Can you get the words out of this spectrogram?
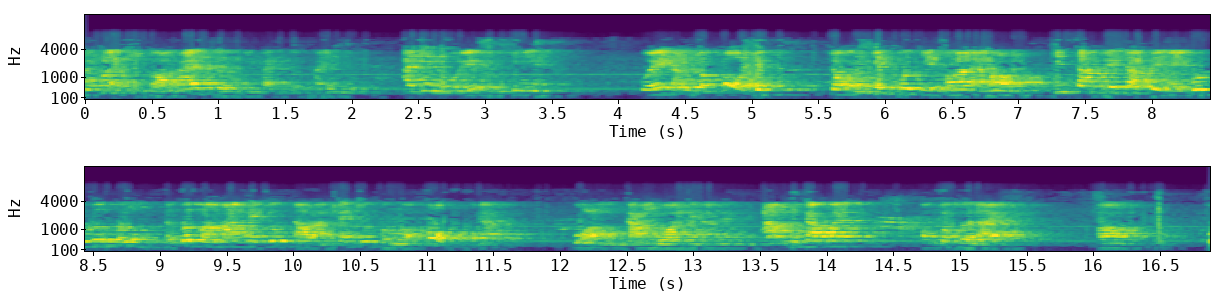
伊看时段爱做，伊家己就歹做，啊，你做诶事情。为人做个性，从先分一出来吼，去长辈长辈下无做饭，就个妈妈在煮，老人在煮饭哦，好呀，王甘愿的安尼，啊唔甘愿，工作过来，哦，无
